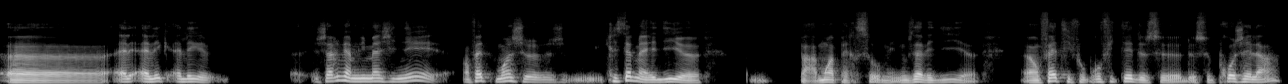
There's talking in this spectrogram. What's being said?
Euh, elle, elle, est, elle est, j'arrive à me l'imaginer. En fait, moi, je, je Christelle m'avait dit, euh, pas à moi perso, mais nous avait dit, euh, en fait, il faut profiter de ce, de ce projet-là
